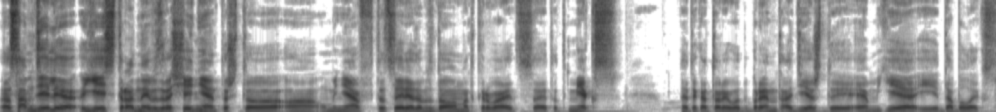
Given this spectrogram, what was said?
На самом деле есть странное возвращение, то что э, у меня в ТЦ рядом с домом открывается этот Мекс, это который вот бренд одежды ME и Double X.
